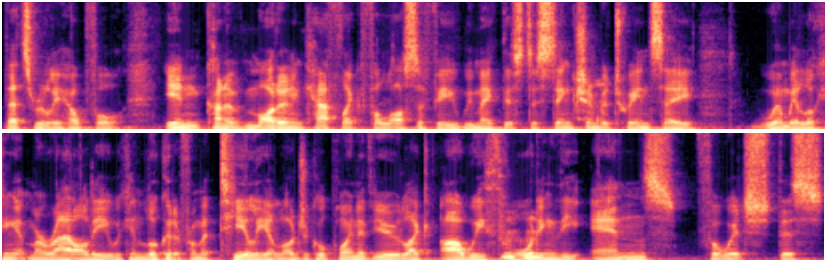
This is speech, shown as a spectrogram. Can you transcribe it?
That's really helpful. In kind of modern Catholic philosophy, we make this distinction between, say, when we're looking at morality, we can look at it from a teleological point of view. Like, are we thwarting mm-hmm. the ends for which this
